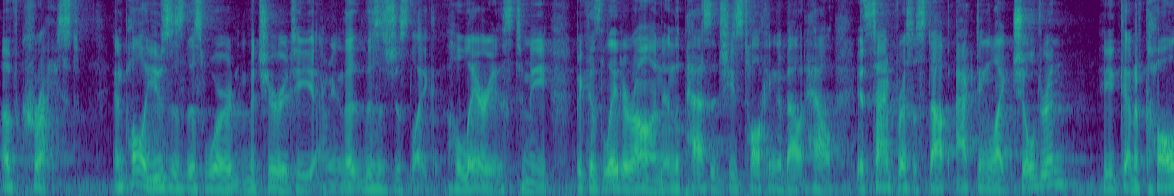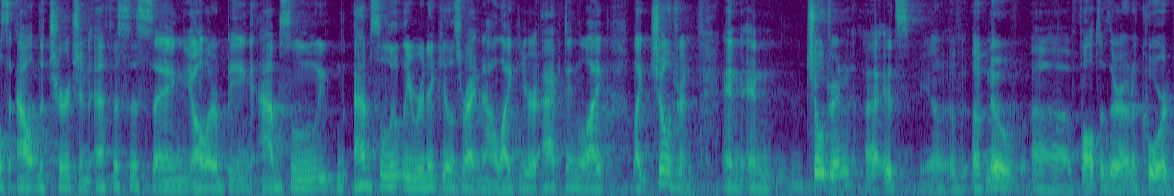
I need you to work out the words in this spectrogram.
of Christ. And Paul uses this word maturity. I mean, this is just like hilarious to me because later on in the passage, he's talking about how it's time for us to stop acting like children. He kind of calls out the church in Ephesus saying, Y'all are being absolutely, absolutely ridiculous right now. Like you're acting like, like children. And, and children, uh, it's you know, of, of no uh, fault of their own accord,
